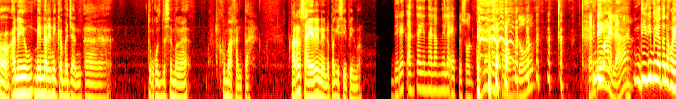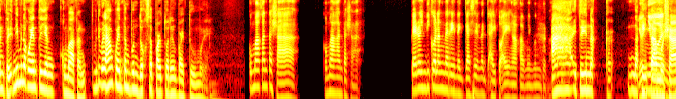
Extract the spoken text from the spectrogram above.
Oh, ano yung may narinig ka ba diyan tungkol do sa mga kumakanta? Parang siren eh no pag-isipin mo. Direct antayin na lang nila episode ko. May kwento ako doon. Hindi Antayin ba- nila. Hindi, hindi mo yata nakwento. Hindi mo nakwento yung kumakanta. Wala kang kwentang bundok sa part 1 and part 2 mo eh. Kumakanta siya. Kumakanta siya. Pero hindi ko lang narinig kasi nag-eye to eye nga kami nun, diba? Ah, ito yung nak- nakita mo yun. siya.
